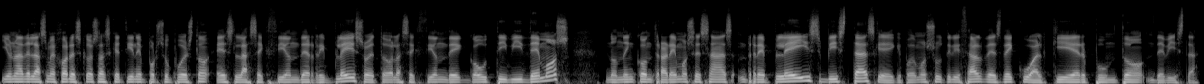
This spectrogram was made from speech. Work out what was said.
Y una de las mejores cosas que tiene, por supuesto, es la sección de replay, sobre todo la sección de GoTV Demos, donde encontraremos esas replays vistas que, podemos utilizar desde cualquier punto de vista.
